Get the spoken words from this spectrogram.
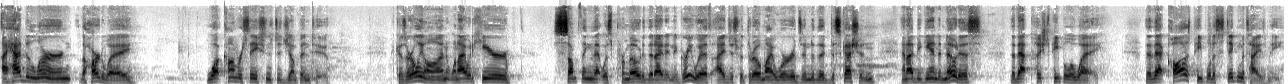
I had to learn the hard way what conversations to jump into. Because early on, when I would hear something that was promoted that I didn't agree with, I just would throw my words into the discussion. And I began to notice that that pushed people away, that that caused people to stigmatize me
